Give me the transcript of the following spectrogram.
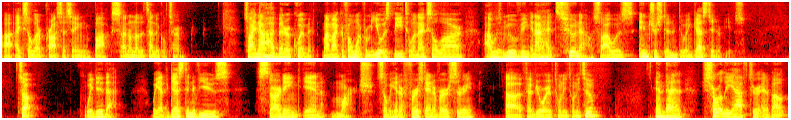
uh, XLR processing box. I don't know the technical term. So I now had better equipment. My microphone went from a USB to an XLR. I was moving and I had two now. So I was interested in doing guest interviews. So we did that. We had the guest interviews starting in March. So we had our first anniversary, uh, February of 2022. And then shortly after, in about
